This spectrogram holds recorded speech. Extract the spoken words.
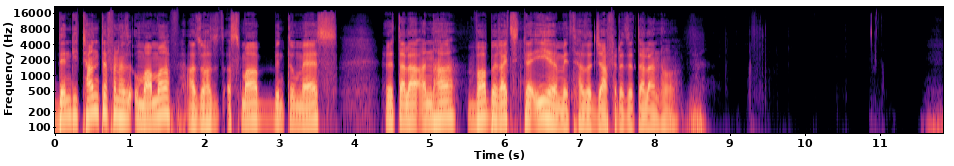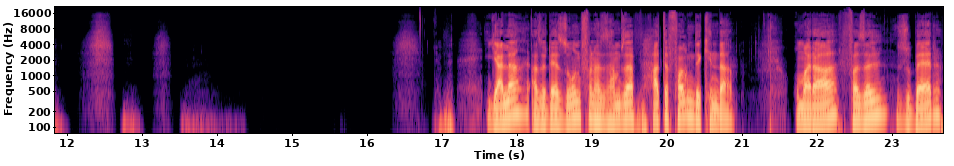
Denn die Tante von Hazrat Umama, also Hazrat Asma bint Umais, anha, war bereits in der Ehe mit Hazrat Jafar anhu. Yalla, also der Sohn von Hazrat Hamza, hatte folgende Kinder. Umara, Fazl, Zubair,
